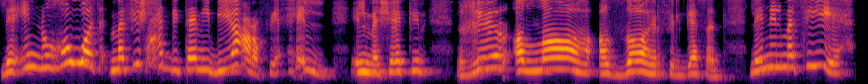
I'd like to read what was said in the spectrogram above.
لأنه هو ما فيش حد تاني بيعرف يحل المشاكل غير الله الظاهر في الجسد. لأن المسيح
